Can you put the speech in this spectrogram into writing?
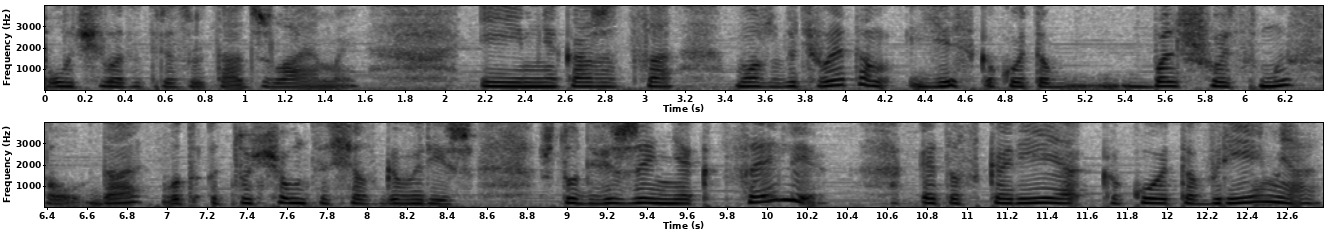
получил этот результат желаемый. И мне кажется, может быть, в этом есть какой-то большой смысл, да, вот о чем ты сейчас говоришь, что движение к цели это скорее какое-то время,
